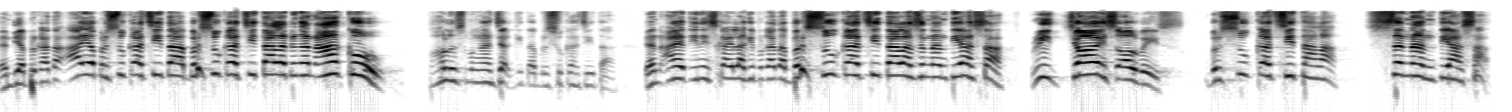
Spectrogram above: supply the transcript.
Dan dia berkata, ayo bersukacita, bersukacitalah dengan aku. Paulus mengajak kita bersukacita. Dan ayat ini sekali lagi berkata, bersukacitalah senantiasa. Rejoice always. Bersukacitalah senantiasa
